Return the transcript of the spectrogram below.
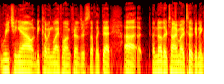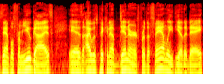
reaching out and becoming lifelong friends or stuff like that. Uh, another time I took an example from you guys is I was picking up dinner for the family the other day,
